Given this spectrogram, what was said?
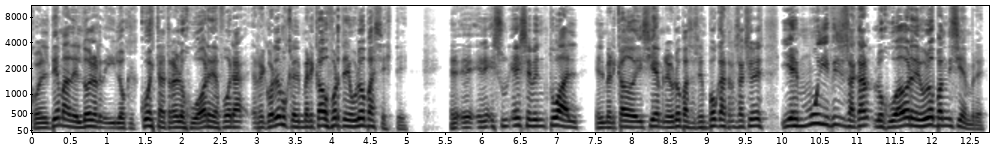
con el tema del dólar y lo que cuesta traer los jugadores de afuera, recordemos que el mercado fuerte de Europa es este. Eh, eh, Es, es eventual el mercado de diciembre. En Europa se hacen pocas transacciones y es muy difícil sacar los jugadores de Europa en diciembre.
